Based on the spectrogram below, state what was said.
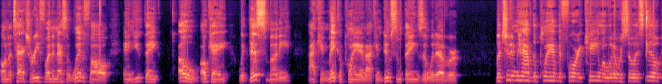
on a tax refund, and that's a windfall, and you think, oh, okay, with this money, I can make a plan, I can do some things or whatever. But you didn't have the plan before it came or whatever. So it still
